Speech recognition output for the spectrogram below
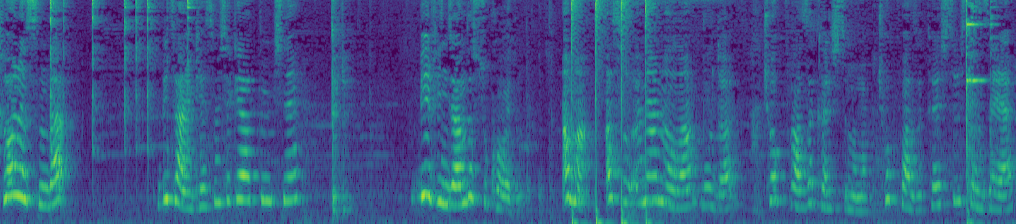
Sonrasında bir tane kesme şeker attım içine. Bir fincan da su koydum. Ama asıl önemli olan burada çok fazla karıştırmamak. Çok fazla karıştırırsanız eğer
